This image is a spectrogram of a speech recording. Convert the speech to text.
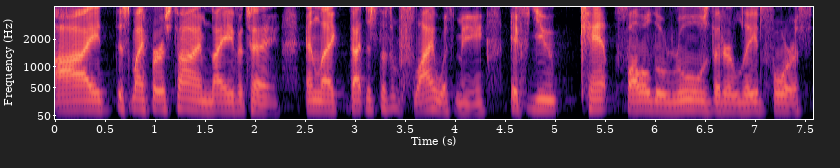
I, this is my first time, naivete. And like, that just doesn't fly with me if you can't follow the rules that are laid forth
